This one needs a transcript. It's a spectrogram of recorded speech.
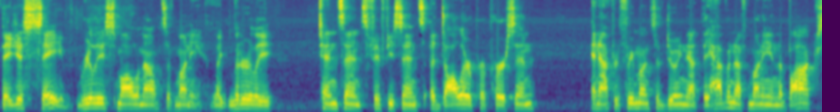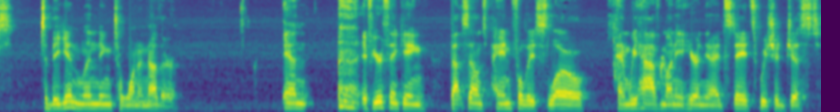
they just save really small amounts of money, like literally 10 cents, 50 cents, a dollar per person. And after three months of doing that, they have enough money in the box to begin lending to one another. And if you're thinking that sounds painfully slow and we have money here in the United States, we should just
